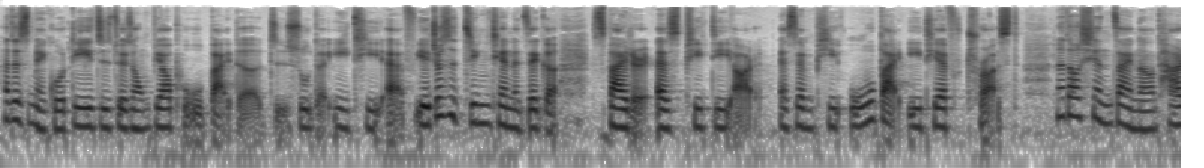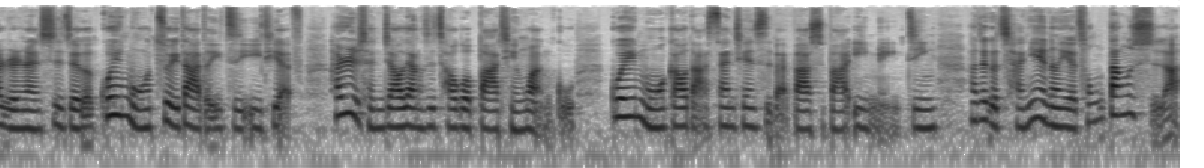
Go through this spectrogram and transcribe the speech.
那这是美国第一支追踪标普五百的指数的 ETF，也就是今天的这个 Spider SPDR S&P 五百 ETF Trust。那到现在呢，它仍然是这个规模最大的一支 ETF，它日成交量是超过八千万股，规模高达三千四百八十八亿美金。那这个产业呢，也从当时啊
